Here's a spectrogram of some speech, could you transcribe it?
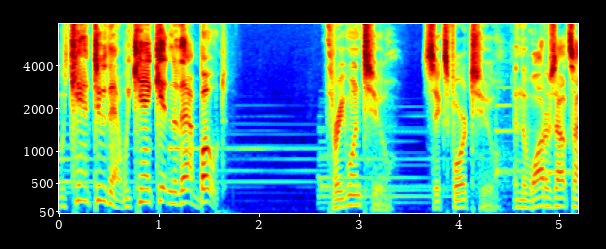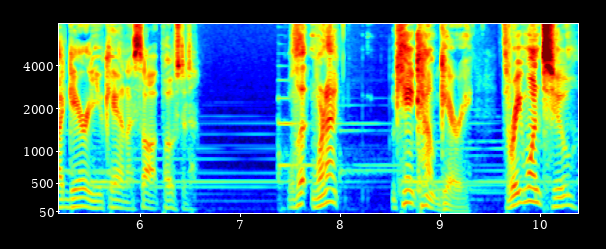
We can't do that. We can't get into that boat. 312 642. In the waters outside Gary, you can. I saw it posted. Well, that- we're not, we can't count Gary. 312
